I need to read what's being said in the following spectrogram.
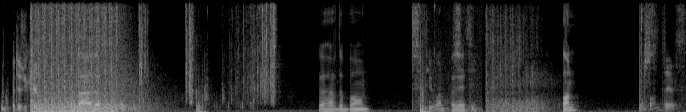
What did you kill? The Ladder. They have the bomb. City one. Wait, wait. City. One? Stairs.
